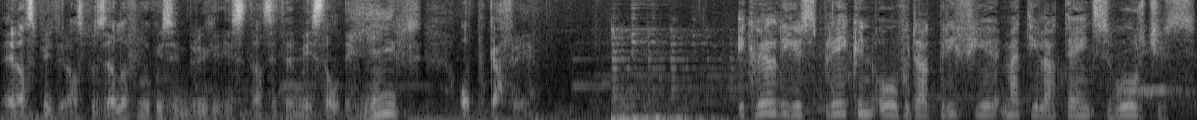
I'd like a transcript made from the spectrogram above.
En als Pieter Aspe zelf nog eens in Brugge is, dan zit hij meestal hier op café. Ik wilde je spreken over dat briefje met die Latijnse woordjes.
